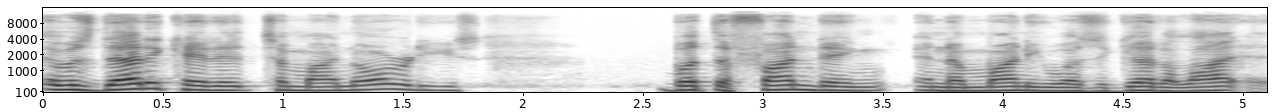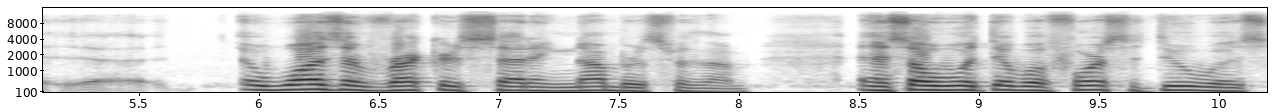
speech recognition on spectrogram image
it was dedicated to minorities, but the funding and the money wasn't good. A lot, it was a record-setting numbers for them, and so what they were forced to do was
